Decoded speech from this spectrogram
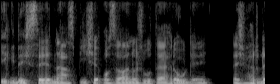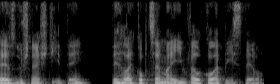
I když se jedná spíše o zelenožluté hroudy, než hrdé vzdušné štíty, Tyhle kopce mají velkolepý styl.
